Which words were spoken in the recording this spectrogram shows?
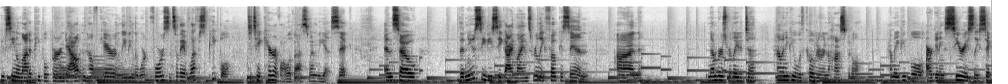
We've seen a lot of people burned out in healthcare and leaving the workforce, and so they have less people to take care of all of us when we get sick. And so the new CDC guidelines really focus in on numbers related to how many people with COVID are in the hospital, how many people are getting seriously sick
